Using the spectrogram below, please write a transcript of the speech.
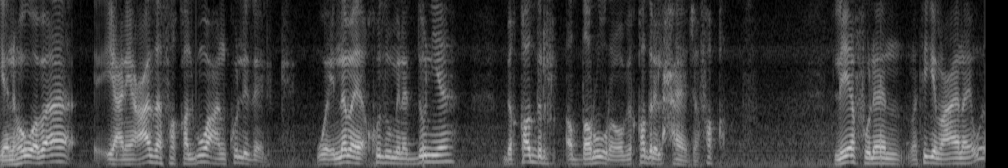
يعني هو بقى يعني عزف قلبه عن كل ذلك. وإنما يأخذ من الدنيا بقدر الضرورة وبقدر الحاجة فقط. ليه يا فلان؟ ما تيجي معانا؟ يقول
